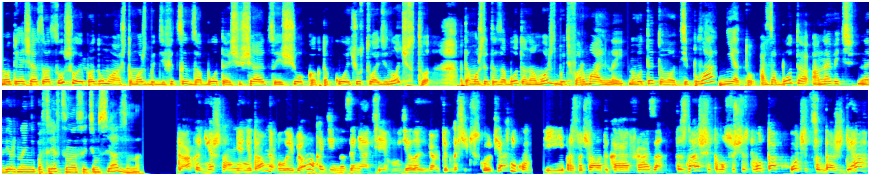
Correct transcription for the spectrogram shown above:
Ну вот я сейчас вас слушала и подумала, что, может быть, дефицит заботы ощущается еще как такое чувство одиночества, потому что эта забота, она может быть формальной, но вот этого тепла нету, а забота, она ведь, наверное, непосредственно с этим связана. Да, конечно. У меня недавно был ребенок один на занятии. Мы делали диагностическую технику. И прозвучала такая фраза, ты знаешь, этому существу так хочется дождя.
